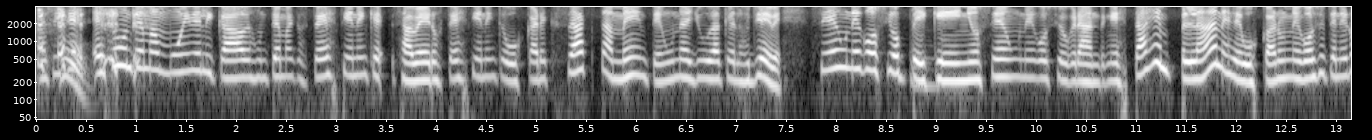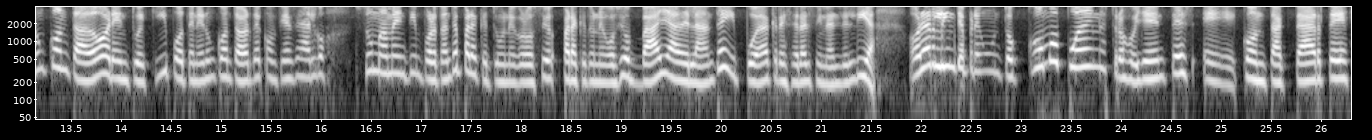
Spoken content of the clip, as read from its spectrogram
Así que esto es un tema muy delicado, es un tema que ustedes tienen que saber, ustedes tienen que buscar exactamente una ayuda que los lleve, sea un negocio pequeño, sea un negocio grande, estás en planes de buscar un negocio, tener un contador en tu equipo, tener un contador de confianza es algo sumamente importante para que tu negocio, para que tu negocio vaya adelante y pueda crecer al final del día. Ahora, Arlene, te pregunto, ¿cómo pueden nuestros oyentes eh, contactarte?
